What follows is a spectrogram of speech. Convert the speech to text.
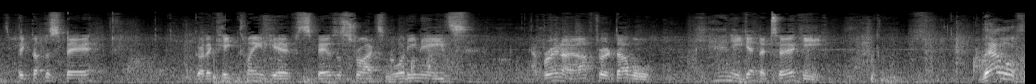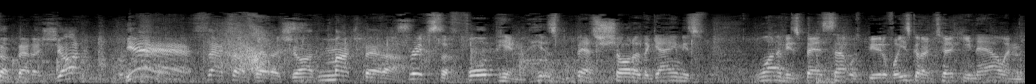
He's picked up the spare. Got to keep clean here. Spares or strikes what he needs. Now Bruno, after a double, can he get the turkey? That looks a better shot. Yes, that's a better shot. Much better. Trips the four pin. His best shot of the game is one of his best. That was beautiful. He's got a turkey now and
